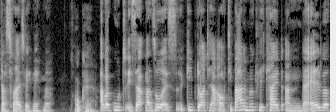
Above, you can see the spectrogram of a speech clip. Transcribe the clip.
Das weiß ich nicht mehr. Okay. Aber gut, ich sag mal so, es gibt dort ja auch die Bademöglichkeit an der Elbe.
